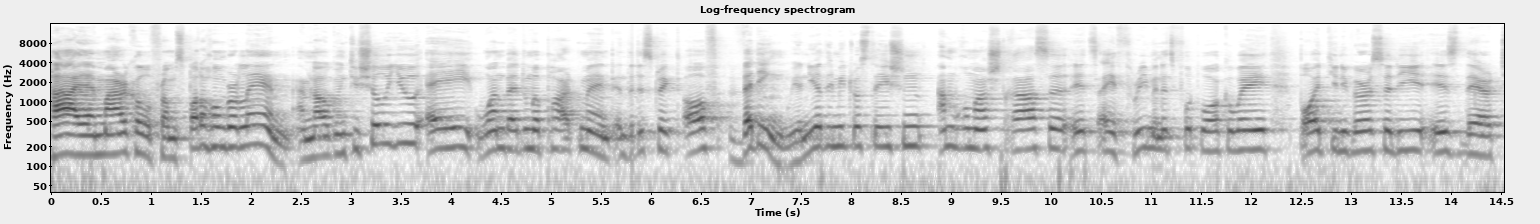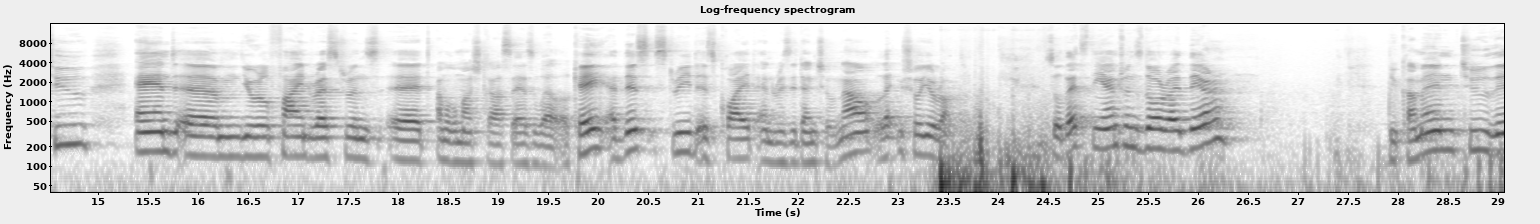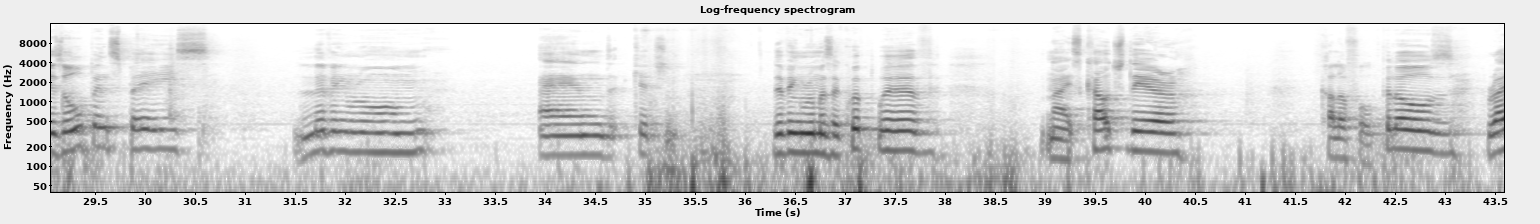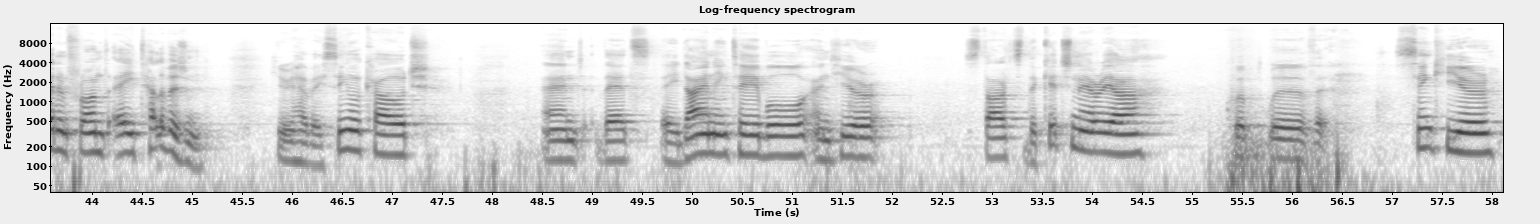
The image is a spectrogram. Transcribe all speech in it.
Hi, I'm Marco from Spotahome Berlin. I'm now going to show you a one bedroom apartment in the district of Wedding. We are near the metro station, Amrumer Straße. It's a three minutes foot walk away. Beuth University is there too. And um, you will find restaurants at Amrumer Straße as well, okay? And this street is quiet and residential. Now, let me show you around. So that's the entrance door right there. You come into this open space, living room, and kitchen. Living room is equipped with nice couch there, colorful pillows, right in front a television. Here you have a single couch and that's a dining table and here starts the kitchen area equipped with sink here.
